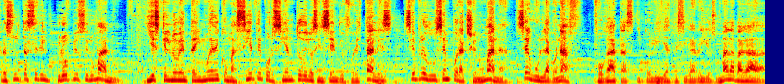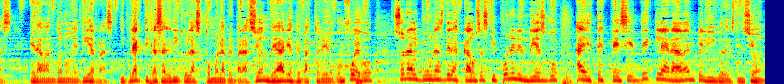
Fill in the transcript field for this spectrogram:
resulta ser el propio ser humano, y es que el 99,7% de los incendios forestales se producen por acción humana, según la CONAF. Fogatas y colillas de cigarrillos mal apagadas, el abandono de tierras y prácticas agrícolas como la preparación de áreas de pastoreo con fuego son algunas de las causas que ponen en riesgo a esta especie declarada en peligro de extinción.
